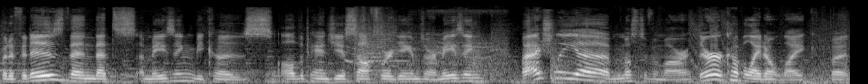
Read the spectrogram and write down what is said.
but if it is, then that's amazing because all the Pangea software games are amazing. Well, actually, uh, most of them are. There are a couple I don't like, but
